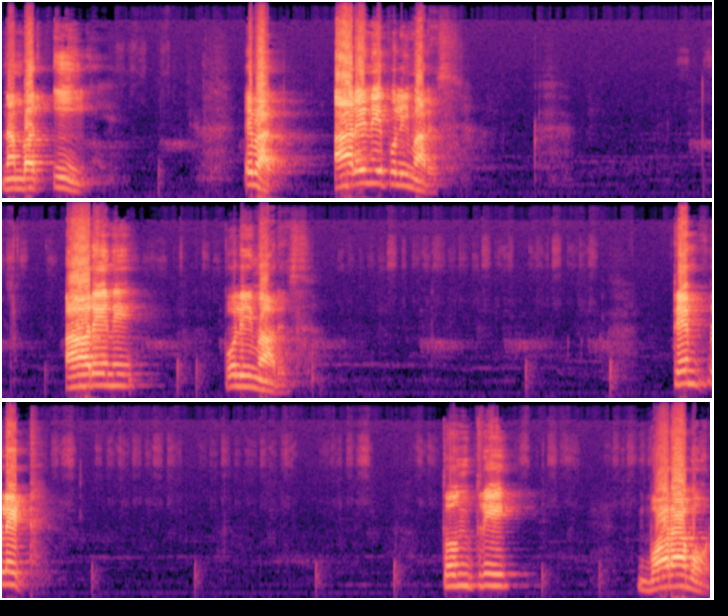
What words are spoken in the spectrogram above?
নাম্বার ই এবার RNA polymerase RNA polymerase template তন্ত্রী বরাবর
